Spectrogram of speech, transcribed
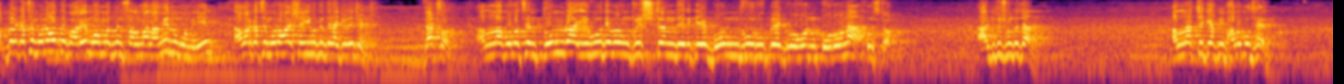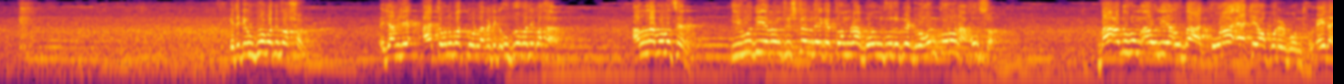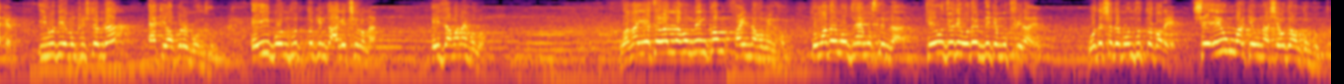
আপনার কাছে মনে হতে পারে মোহাম্মদ বিন সালমান আমির মোমিনিন, আমার কাছে মনে হয় সেই ইহুদিদের একজন এজেন্ট দ্যাটস অল আল্লাহ বলেছেন, তোমরা ইহুদ এবং খ্রিস্টানদেরকে বন্ধু রূপে গ্রহণ করো না। ফুল স্টপ আর কিছু শুনতে চান? আল্লাহর চেয়ে কি আপনি ভালো বোঝেন? এটা কি উগ্রবাদী দর্শন? এই যে আমি যে একটা অনুবাদ করলাম, এটা কি উগ্রবাদী কথা? আল্লাহ বলেছেন, ইহুদি এবং খ্রিস্টানদেরকে তোমরা বন্ধু রূপে গ্রহণ করো না। ফুল স্টপ বাদুহুম আউলিয়া উবাদ, ওরা একে অপরের বন্ধু। এই দেখেন, ইহুদি এবং খ্রিস্টানরা একে অপরের বন্ধু। এই বন্ধুত্ব কিন্তু আগে ছিল না, এই জামানায় হলো। তোমাদের মধ্যে মুসলিমরা, কেউ যদি ওদের দিকে মুখ ফিরায়, ওদের সাথে বন্ধুত্ব করে, সে এই উম্মার কেউ না, সে ওদের অন্তর্ভুক্ত।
